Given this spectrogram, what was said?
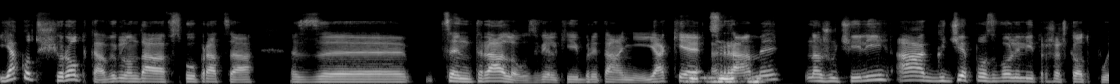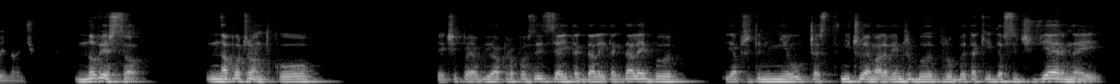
Jak od środka wyglądała współpraca z centralą z Wielkiej Brytanii? Jakie ramy narzucili, a gdzie pozwolili troszeczkę odpłynąć? No wiesz co, na początku, jak się pojawiła propozycja i tak dalej, i tak dalej, były, ja przy tym nie uczestniczyłem, ale wiem, że były próby takiej dosyć wiernej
